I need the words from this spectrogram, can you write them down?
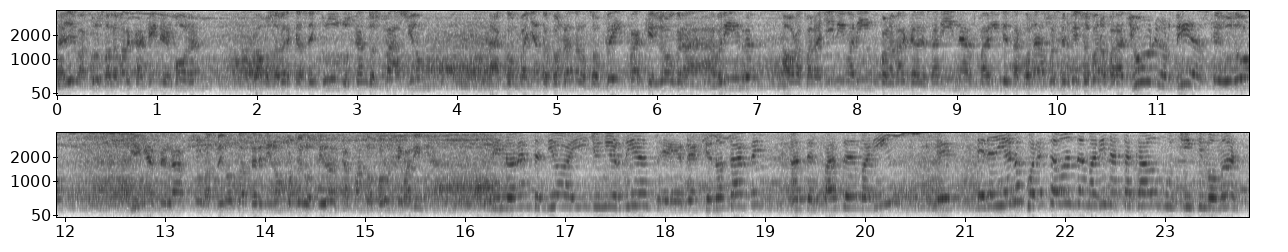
La lleva Cruz a la marca Heiner Mora. Vamos a ver qué hace Cruz buscando espacio. Acompañando con Randall Sofeifa que logra abrir. Ahora para Jimmy Marín con la marca de Salinas. Marín de taconazo. El servicio bueno para Junior Díaz que dudó. Y en ese lapso la pelota terminó con velocidad escapando por última línea. Si no la entendió ahí, Junior Díaz eh, reaccionó tarde ante el pase de Marín. Eh, Herediano por esa banda Marín ha atacado muchísimo más.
